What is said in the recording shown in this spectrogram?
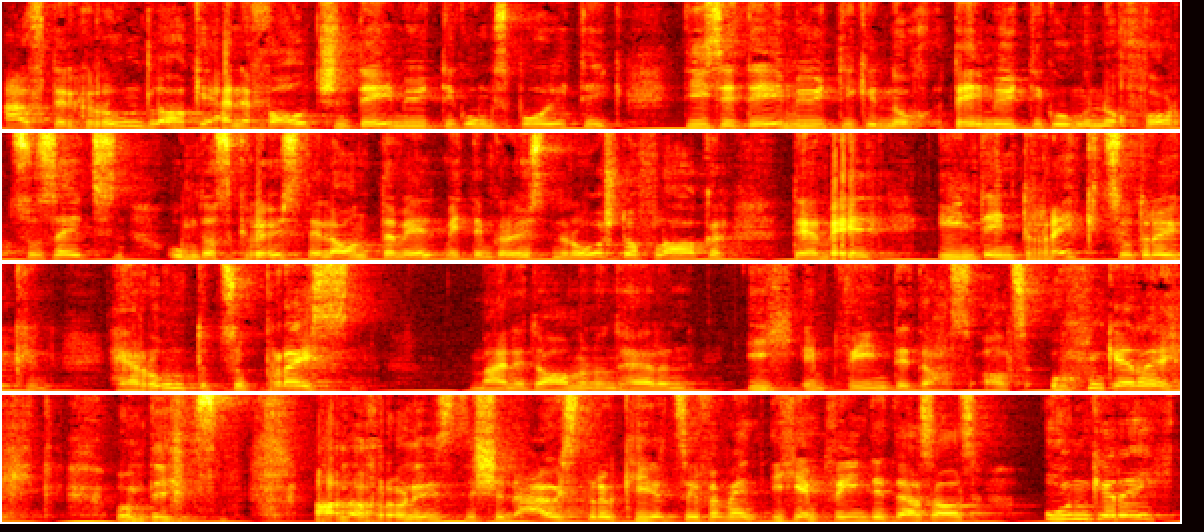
auf der Grundlage einer falschen Demütigungspolitik diese Demütigen noch, Demütigungen noch fortzusetzen, um das größte Land der Welt mit dem größten Rohstofflager der Welt in den Dreck zu drücken, herunterzupressen? Meine Damen und Herren, ich empfinde das als ungerecht, um diesen anachronistischen Ausdruck hier zu verwenden. Ich empfinde das als ungerecht.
